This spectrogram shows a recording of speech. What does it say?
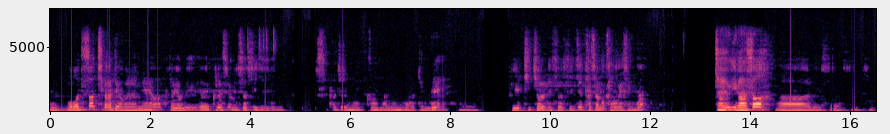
음, 워드 서치가 되어버렸네요. 저 여기 classroom resource 퍼즐 메이커 맞는 것 같은데 그 teacher resource 이제 다시 한번 가보겠습니다. 자 여기 가서 어, resource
